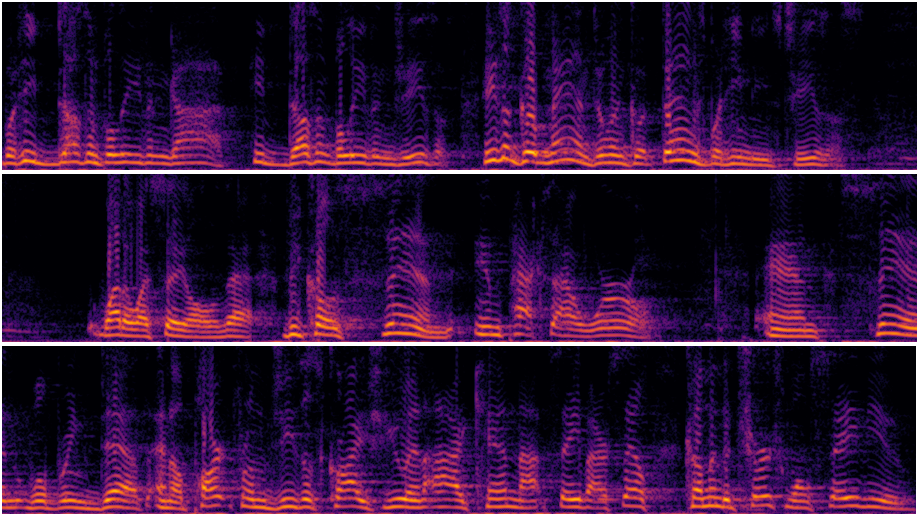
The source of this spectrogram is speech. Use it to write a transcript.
but he doesn't believe in God. He doesn't believe in Jesus. He's a good man doing good things, but he needs Jesus. Why do I say all of that? Because sin impacts our world and sin will bring death. And apart from Jesus Christ, you and I cannot save ourselves. Coming to church won't save you.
